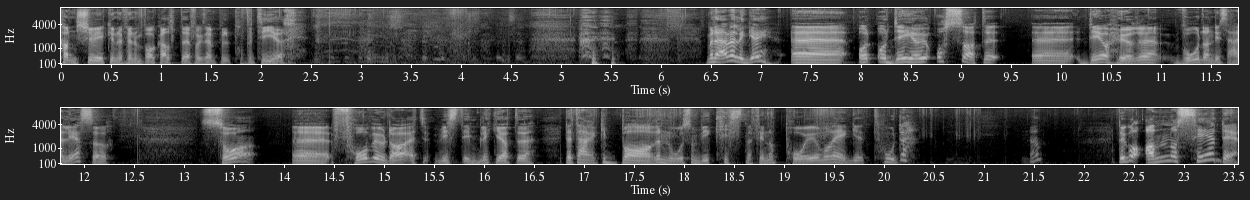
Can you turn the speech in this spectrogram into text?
Kanskje vi kunne finne på å kalle det f.eks. profetier. Men det er veldig gøy. Eh, og, og det gjør jo også at det, eh, det å høre hvordan disse her leser, så eh, får vi jo da et visst innblikk i at det, dette her er ikke bare noe som vi kristne finner på i vår eget hode. Det går an å se det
